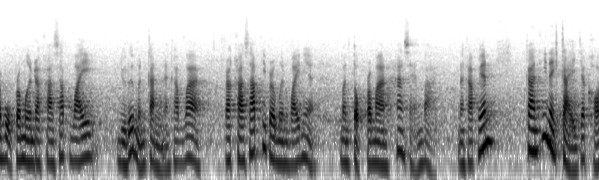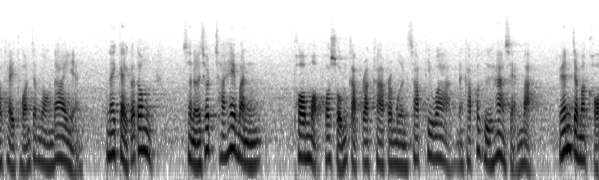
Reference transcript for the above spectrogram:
ระบุประเมินราคาทรัพย์ไว้อยู่ด้วยเหมือนกันนะครับว่าราคาทรัพย์ที่ประเมินไว้เนี่ยมันตกประมาณ 5 0 0แสนบาทนะครับเพราะฉะนั้นการที่นายไก่จะขอถ่ายถอนจำนองได้เนี่ยนายไก่ก็ต้องเสนอชดใช้ให้มันพอเหมาะพอสมกับราคาประเมินทรัพย์ที่ว่านะครับก็คือ 5 0 0แสนบาท เพราะฉะนั้นจะมาขอ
